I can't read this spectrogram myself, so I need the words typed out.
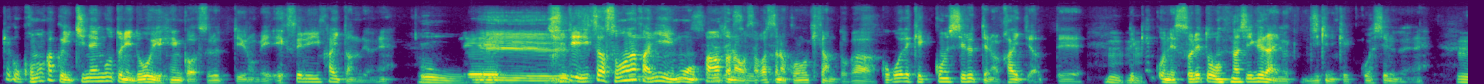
結構細かく1年ごとにどういう変化をするっていうのをエクセルに書いたんだよね。で実はその中にもうパートナーを探すのはこの期間とか、ここで結婚してるっていうのが書いてあって、でうんうん結構ね、それと同じぐらいの時期に結婚してるんだよね。うんう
